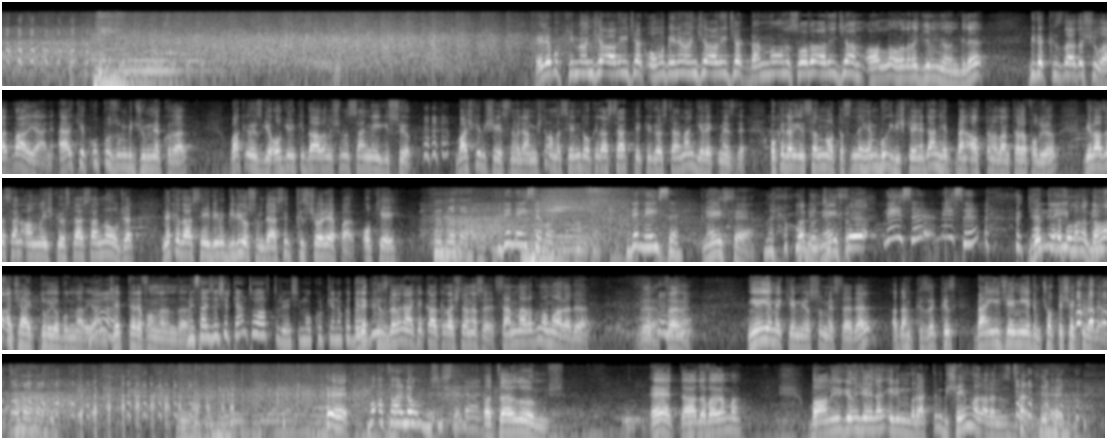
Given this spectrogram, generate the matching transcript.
Hele bu kim önce arayacak, o mu beni önce arayacak, ben mi onu sonra arayacağım? Allah oralara girmiyorum bile. Bir de kızlarda şu var, var yani. Erkek upuzun bir cümle kurar. Bak Özge, o günkü davranışımın seninle ilgisi yok. Başka bir şeye sinirlenmiştim ama senin de o kadar sert tepki göstermen gerekmezdi. O kadar insanın ortasında hem bu ilişkiye neden hep ben alttan alan taraf oluyorum. Biraz da sen anlayış göstersen ne olacak? Ne kadar sevdiğimi biliyorsun dersin, kız şöyle yapar. Okey. Bir de neyse var. Bir de neyse. Neyse. Tabii neyse Neyse, neyse. Cep Kendine iyi bak, telefonlarında daha neyse. acayip duruyor bunlar yani. mi? Cep telefonlarında. Mesajlaşırken tuhaf duruyor. Şimdi okurken o kadar Bir de değil mi? kızların erkek arkadaşlarına söyle. Sen mi aradın o mu aradı? Evet, tabii. Niye yemek yemiyorsun mesela der. Adam kızı, kız ben yiyeceğimi yedim çok teşekkür ederim. Bu atarlı olmuş işte yani. Atarlı olmuş. Evet daha da var ama. Banu'yu görünce neden elimi bıraktın? Bir şey mi var aranızda?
